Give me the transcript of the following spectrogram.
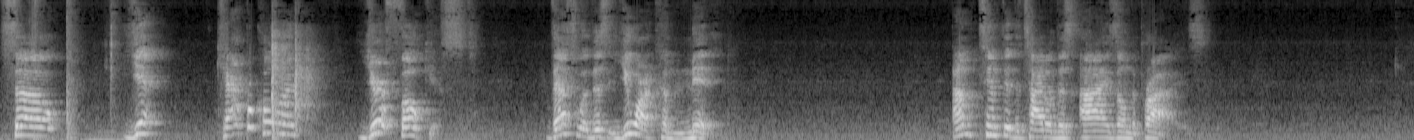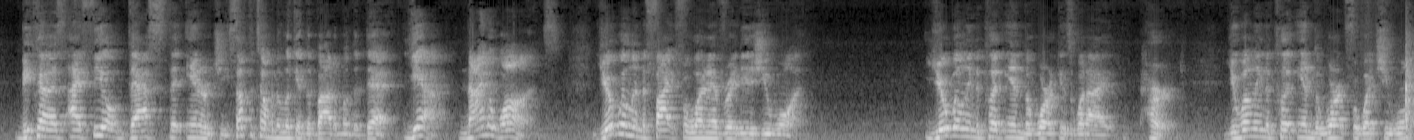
So Yet, Capricorn, you're focused. That's what this, you are committed. I'm tempted to title this Eyes on the Prize. Because I feel that's the energy. Something told me to look at the bottom of the deck. Yeah, Nine of Wands. You're willing to fight for whatever it is you want. You're willing to put in the work, is what I heard. You're willing to put in the work for what you want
